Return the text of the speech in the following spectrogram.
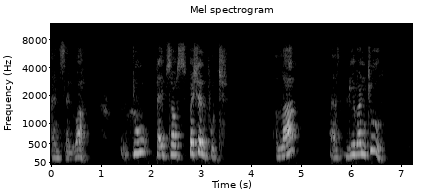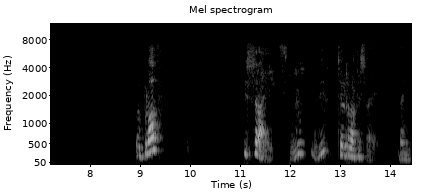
and salwa. Two types of special food. Allah has given two. People of Israel. Hmm? The children of Israel. Then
